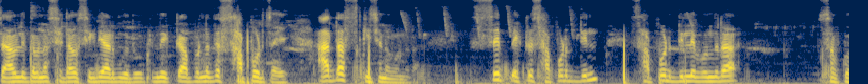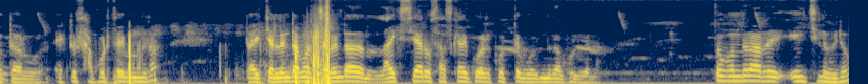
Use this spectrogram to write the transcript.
চাউলি তো না, সেটাও শিগগিরি আরম্ভ করে দেবো। কিন্তু একটু আপনাদের সাপোর্ট চাই। আদার্স কিছু না বন্ধুরা। সেফ একটু সাপোর্ট দিন। সাপোর্ট দিলে বন্ধুরা সব করতে পারব। একটু সাপোর্ট চাই বন্ধুরা। তাই চ্যানেলটা আমার চ্যানেলটা লাইক শেয়ার ও সাবস্ক্রাইব করতে বন্ধুরা ভুলবে না। তো বন্ধুরা, আর এই ছিল ভিডিও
